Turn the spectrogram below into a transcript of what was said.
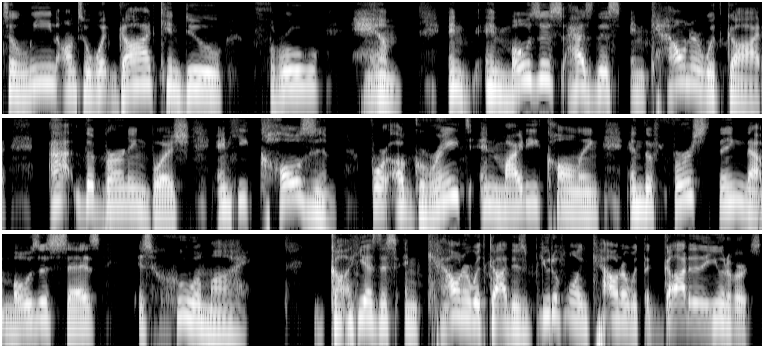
to lean onto what God can do through him. And, and Moses has this encounter with God at the burning bush, and he calls him for a great and mighty calling. And the first thing that Moses says is, Who am I? God, he has this encounter with God, this beautiful encounter with the God of the universe.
